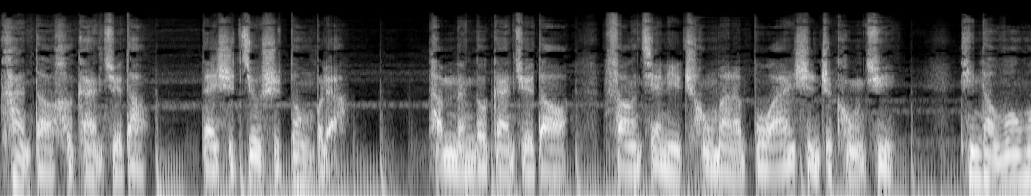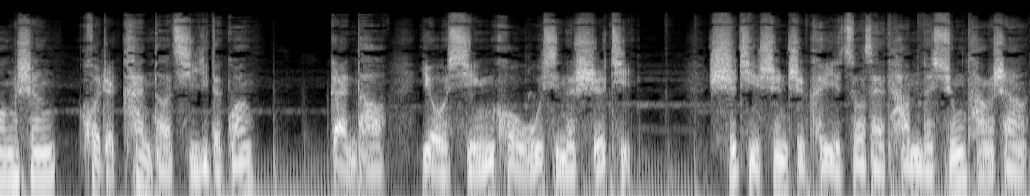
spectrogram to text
看到和感觉到，但是就是动不了。他们能够感觉到房间里充满了不安甚至恐惧，听到嗡嗡声或者看到奇异的光，感到有形或无形的实体，实体甚至可以坐在他们的胸膛上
